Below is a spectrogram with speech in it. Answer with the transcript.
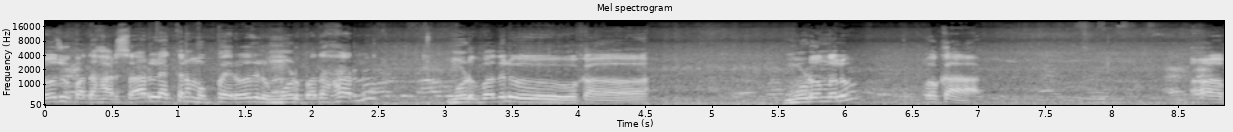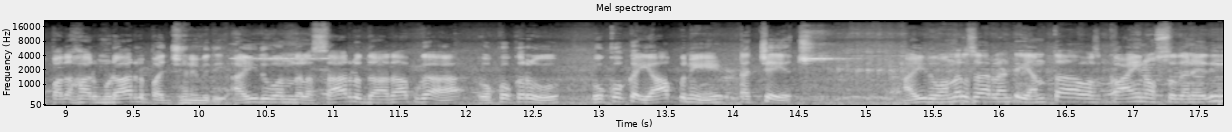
రోజుకు పదహారు సార్లు లెక్కన ముప్పై రోజులు మూడు పదహారులు మూడు బదులు ఒక మూడు వందలు ఒక పదహారు మూడార్లు పద్దెనిమిది. ఐదు వందల సార్లు దాదాపుగా ఒక్కొక్కరు ఒక్కొక్క యాప్ని టచ్ చేయొచ్చు. ఐదు వందల సార్లు అంటే ఎంత కాయిన్ వస్తుంది అనేది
